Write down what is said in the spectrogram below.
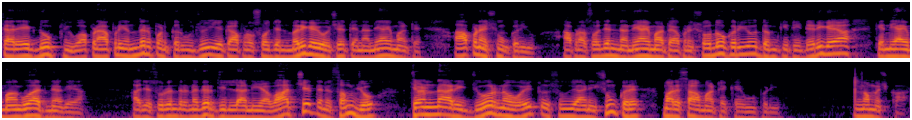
ત્યારે એક ડોક્યું આપણે આપણી અંદર પણ કરવું જોઈએ કે આપણો સ્વજન મરી ગયો છે તેના ન્યાય માટે. આપણે શું કર્યું? આપણા સ્વજનના ન્યાય માટે આપણે સોદો કર્યો, ધમકીથી ડરી ગયા કે ન્યાય માંગવા જ ન ગયા. આજે સુરેન્દ્રનગર જિલ્લાની આ વાત છે, તેને સમજો. ચણનારી જોર ન હોય તો સુયાણી શું કરે? મારે શા માટે કહેવું પડ્યું? નમસ્કાર.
